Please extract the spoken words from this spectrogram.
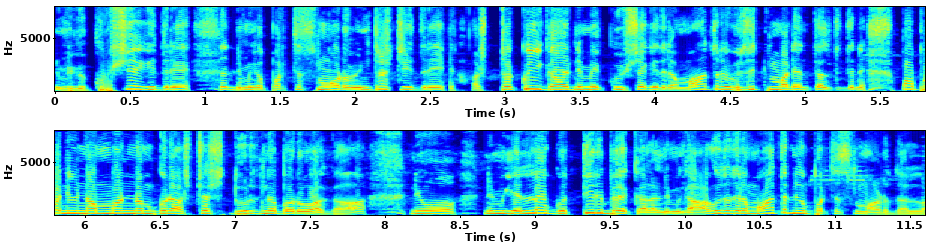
ನಿಮಗೆ ಖುಷಿಯಾಗಿದ್ದರೆ ನಿಮಗೆ ಪರ್ಚೇಸ್ ಮಾಡೋ ಇಂಟ್ರೆಸ್ಟ್ ಇದ್ದರೆ ಅಷ್ಟಕ್ಕೂ ಈ ಗಾಡಿ ನಿಮಗೆ ಖುಷಿಯಾಗಿದ್ದರೆ ಮಾತ್ರ ವಿಸಿಟ್ ಮಾಡಿ ಅಂತ ಹೇಳ್ತಿದ್ದೇನೆ. ಪಾಪ ನೀವು ನಮ್ಮನ್ನು ನಂಬ್ಕೊಂಡು ಅಷ್ಟಷ್ಟು ದೂರದಿಂದ ಬರುವಾಗ ನೀವು ನಿಮಗೆಲ್ಲ ಗೊತ್ತಿರಬೇಕಲ್ಲ, ನಿಮಗೆ ಆಗೋದಾದ್ರೆ ಮಾತ್ರ ನೀವು ಪರ್ಚೇಸ್ ಮಾಡೋದಲ್ಲ.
